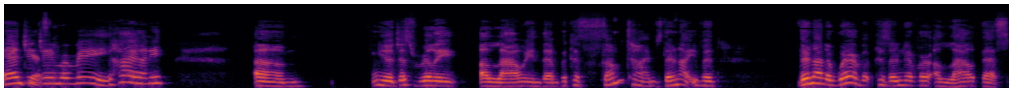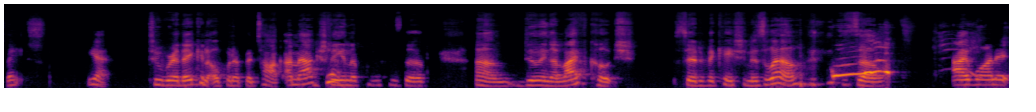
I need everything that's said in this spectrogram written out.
Angie yes. G. Marie, hi, honey. Um, you know, just really allowing them because sometimes they're not even they're not aware of it because they're never allowed that space. Yeah, to where they can open up and talk. I'm actually yeah. in the process of um, doing a life coach certification as well. so I wanted,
